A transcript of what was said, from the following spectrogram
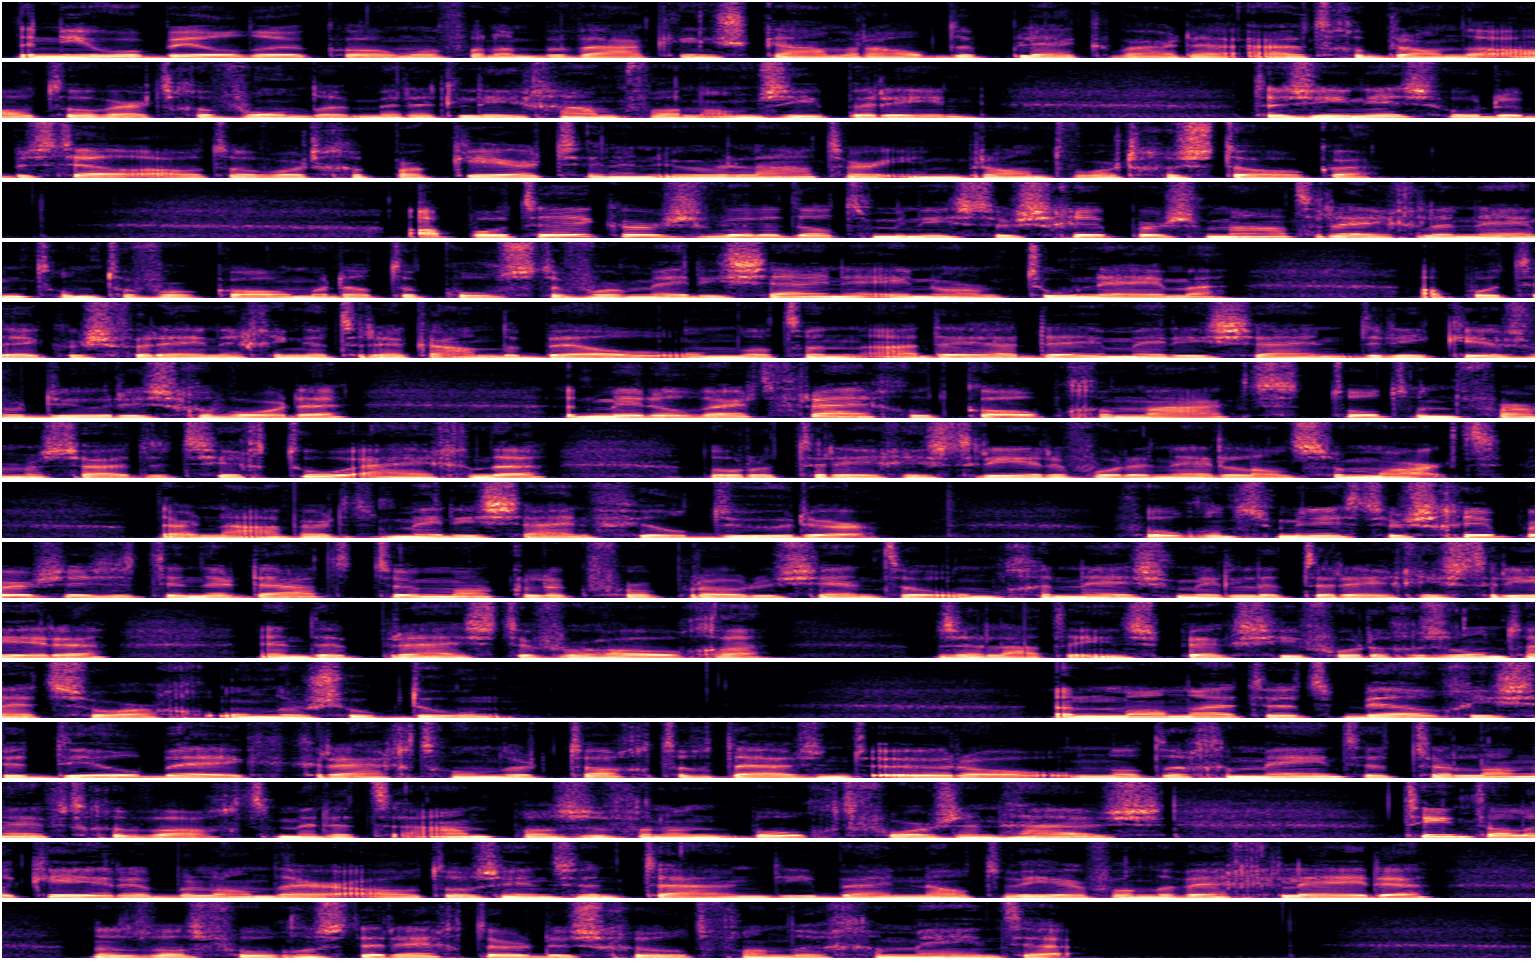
De nieuwe beelden komen van een bewakingscamera op de plek waar de uitgebrande auto werd gevonden met het lichaam van Amziep erin. Te zien is hoe de bestelauto wordt geparkeerd en een uur later in brand wordt gestoken. Apothekers willen dat minister Schippers maatregelen neemt om te voorkomen dat de kosten voor medicijnen enorm toenemen. Apothekersverenigingen trekken aan de bel omdat een ADHD-medicijn drie keer zo duur is geworden. Het middel werd vrij goedkoop gemaakt tot een farmaceut het zich toe-eigende door het te registreren voor de Nederlandse markt. Daarna werd het medicijn veel duurder. Volgens minister Schippers is het inderdaad te makkelijk voor producenten om geneesmiddelen te registreren en de prijs te verhogen. Ze laat de inspectie voor de gezondheidszorg onderzoek doen. Een man uit het Belgische Deelbeek krijgt 180.000 euro omdat de gemeente te lang heeft gewacht met het aanpassen van een bocht voor zijn huis. Tientallen keren belanden er auto's in zijn tuin die bij nat weer van de weg gleden. Dat was volgens de rechter de schuld van de gemeente.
